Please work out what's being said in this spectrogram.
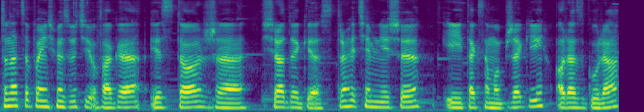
To na co powinniśmy zwrócić uwagę jest to, że środek jest trochę ciemniejszy i tak samo brzegi oraz góra,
